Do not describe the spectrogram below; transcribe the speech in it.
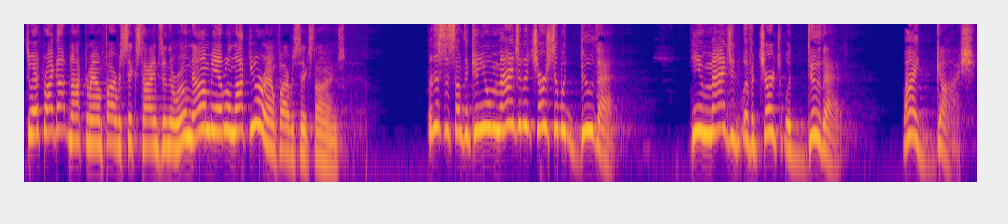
So after I got knocked around five or six times in the room, now I'm being able to knock you around five or six times. But this is something, can you imagine a church that would do that? Can you imagine if a church would do that? My gosh,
